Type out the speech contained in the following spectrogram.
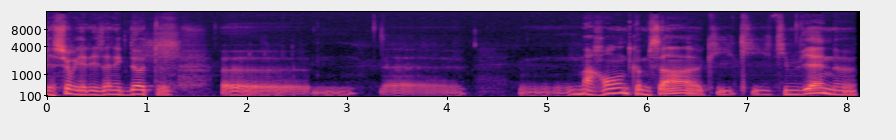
bien sûr, il y a des anecdotes euh, marrantes comme ça, qui, qui, me viennent.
